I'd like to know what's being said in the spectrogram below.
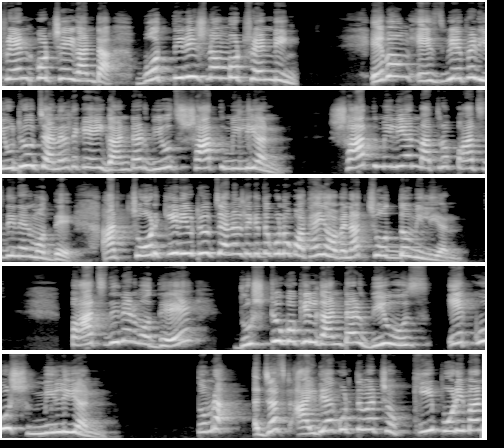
ট্রেন্ড করছে এই গানটা, বত্রিশ নম্বর ট্রেন্ডিং এবং এসবিএফ এর ইউটিউব চ্যানেল থেকে এই গানটার ভিউজ সাত মিলিয়ন সাত মিলিয়ন মাত্র পাঁচ দিনের মধ্যে। আর চোরকির ইউটিউব চ্যানেল থেকে তো কোনো কথাই হবে না, চোদ্দ মিলিয়ন। পাঁচ দিনের মধ্যে দুষ্টু কোকিল গানটার ভিউজ একুশ মিলিয়ন। তোমরা জাস্ট আইডিয়া করতে পারছ কি পরিমাণ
